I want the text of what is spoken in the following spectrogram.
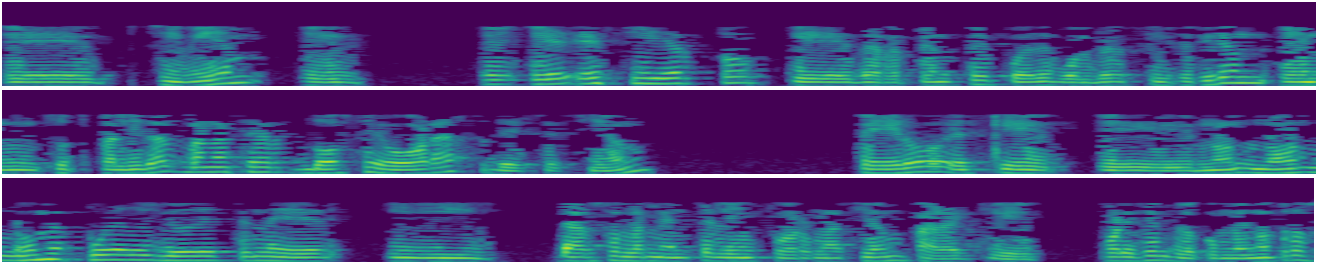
Eh, si bien eh, eh, eh, es cierto que de repente puede volver, si se fijan, en su totalidad van a ser 12 horas de sesión, pero es que eh, no, no, no me puedo yo detener y dar solamente la información para que, por ejemplo, como en otros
